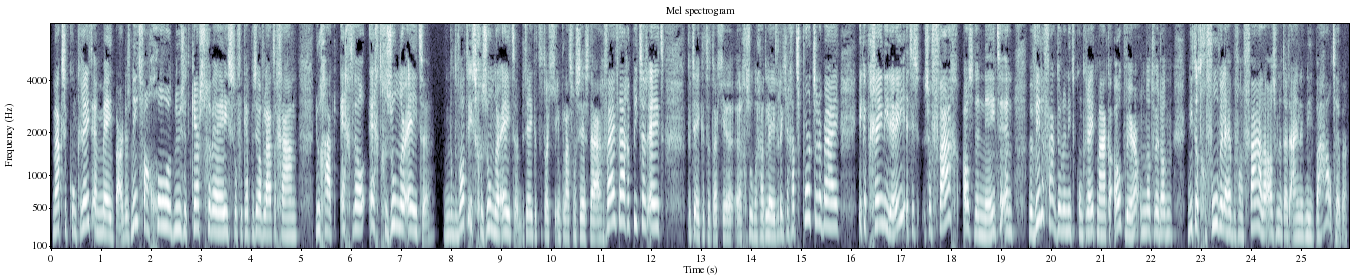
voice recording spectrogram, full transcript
Maak ze concreet en meetbaar. Dus niet van, goh, nu is het kerst geweest of ik heb mezelf laten gaan. Nu ga ik echt wel echt gezonder eten. Want wat is gezonder eten? Betekent het dat je in plaats van zes dagen, vijf dagen pizza's eet? Betekent het dat je uh, gezonder gaat leven? Dat je gaat sporten erbij? Ik heb geen idee. Het is zo vaag als de neten. En we willen vaak doelen niet concreet maken. Ook weer omdat we dan niet dat gevoel willen hebben van falen als we het uiteindelijk niet behaald hebben.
